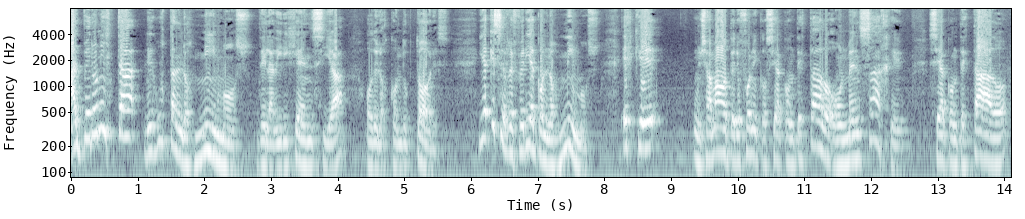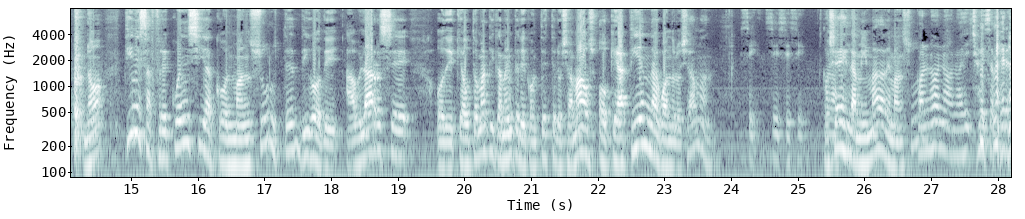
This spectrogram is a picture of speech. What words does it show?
al peronista le gustan los mimos de la dirigencia o de los conductores. ¿Y a qué se refería con los mimos? Es que un llamado telefónico sea contestado o un mensaje sea contestado, ¿no? ¿Tiene esa frecuencia con Mansur usted, digo, de hablarse o de que automáticamente le conteste los llamados o que atienda cuando lo llaman? Sí, sí, sí, sí. ¿O sea, es la mimada de Mansur? no, no, no he dicho eso, pero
